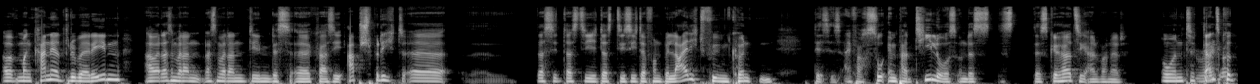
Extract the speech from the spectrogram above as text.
aber man kann ja drüber reden, aber dass man dann, dass man dann denen das äh, quasi abspricht, äh, dass sie, dass die, dass die sich davon beleidigt fühlen könnten, das ist einfach so empathielos und das, das, das gehört sich einfach nicht. Und Right. ganz kurz,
